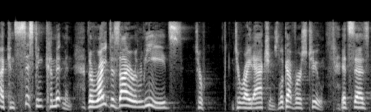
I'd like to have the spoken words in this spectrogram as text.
a consistent commitment. The right desire leads to to right actions. Look at verse 2. It says,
